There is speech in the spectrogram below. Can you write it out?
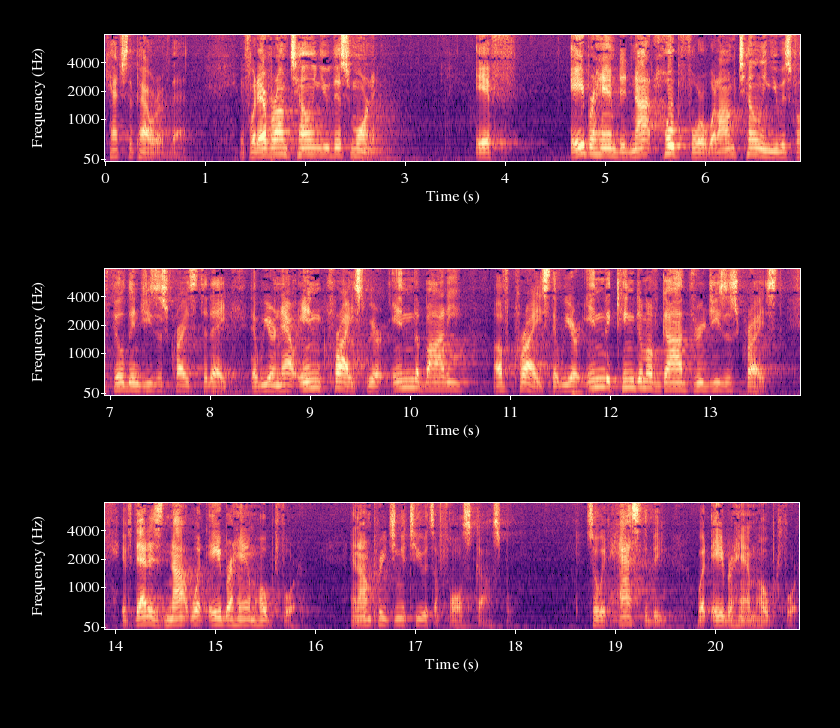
Catch the power of that. If whatever I'm telling you this morning, if Abraham did not hope for what I'm telling you is fulfilled in Jesus Christ today, that we are now in Christ, we are in the body of Christ, that we are in the kingdom of God through Jesus Christ, if that is not what Abraham hoped for, and I'm preaching it to you, it's a false gospel. So it has to be what Abraham hoped for.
